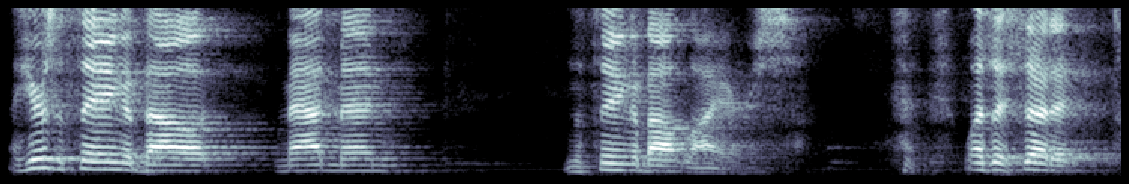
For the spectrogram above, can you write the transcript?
Now, here's the thing about madmen and the thing about liars. well, as I said, it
